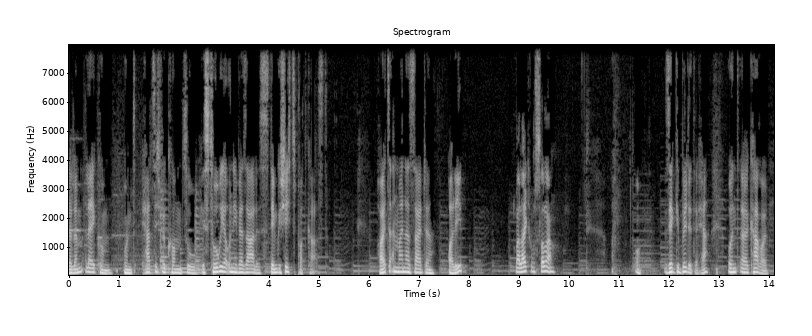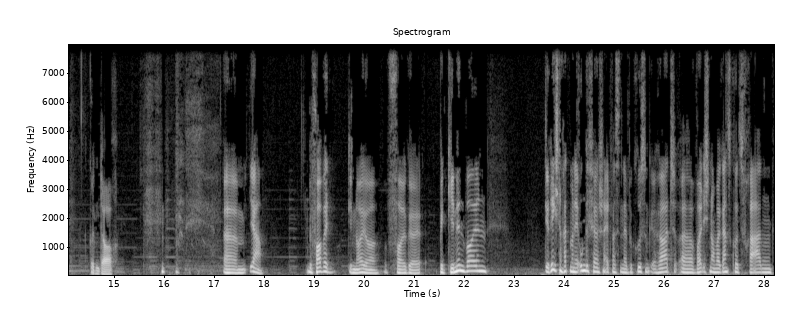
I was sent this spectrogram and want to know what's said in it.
Salam alaikum und herzlich willkommen zu Historia Universalis, dem Geschichtspodcast. Heute an meiner Seite Olli. Malaikum salam. Oh, sehr gebildeter Herr. Und äh, Carol. Guten Tag. ähm, ja, bevor wir die neue Folge beginnen wollen, die Richtung hat man ja ungefähr schon etwas in der Begrüßung gehört, äh, wollte ich noch mal ganz kurz fragen,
